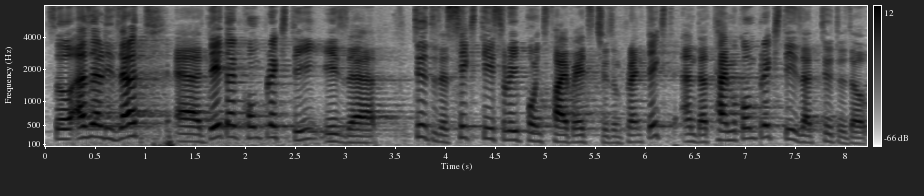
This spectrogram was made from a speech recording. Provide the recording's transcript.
So as a result, uh, data complexity is uh, 2 to the 63.58 chosen plain text, and the time complexity is at 2 to the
